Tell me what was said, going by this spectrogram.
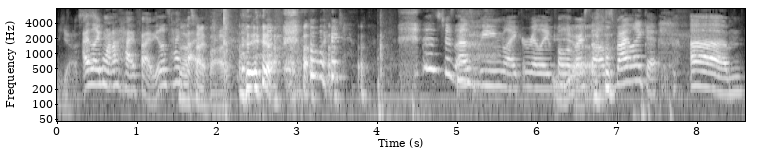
Yes, I like want to high five you. Let's high Let's high five. five. yeah. We're- it's just us being like really full of ourselves, but I like it. Um,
